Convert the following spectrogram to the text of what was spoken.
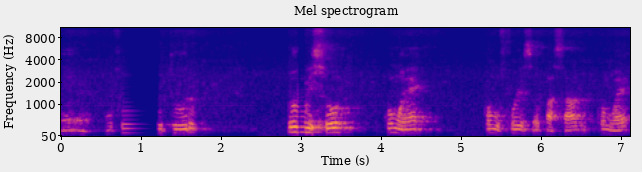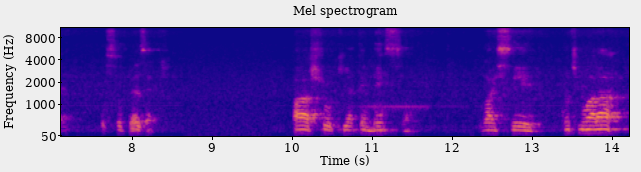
é, um futuro promissor, como é como foi o seu passado, como é o seu presente. Acho que a tendência vai ser, continuará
